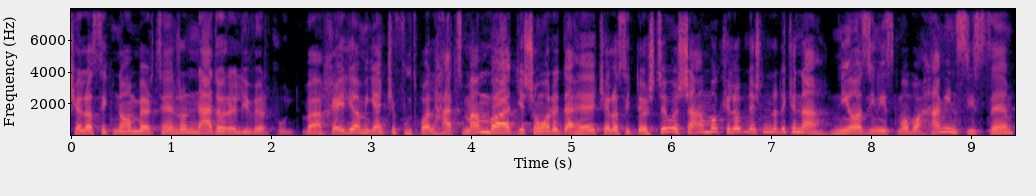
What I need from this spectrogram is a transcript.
کلاسیک نامبر 10 رو نداره لیورپول. و خیلیا میگن که فوتبال حتما باید یه شماره ده کلاسیک داشته باشه اما کلوب نشون داده که نه نیازی نیست. ما با همین سیستم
